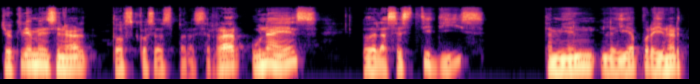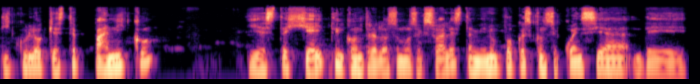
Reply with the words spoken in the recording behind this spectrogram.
Yo quería mencionar dos cosas para cerrar. Una es lo de las STDs. También leía por ahí un artículo que este pánico y este hate en contra de los homosexuales también un poco es consecuencia de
